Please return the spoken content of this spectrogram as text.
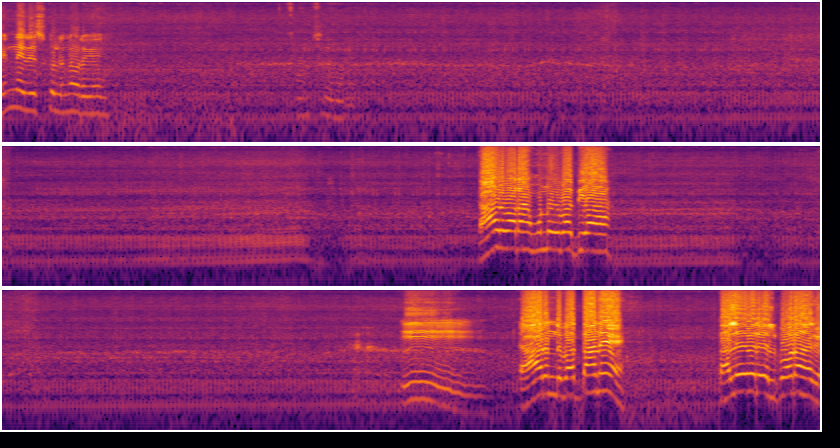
என்ன இது ஸ்கூல் என்ன இருக்கு யார் வராங்க? முன்னூறு பாத்தியா? ம். யாருன்னு பார்த்தானே? தலைவர்கள் போறாங்க.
